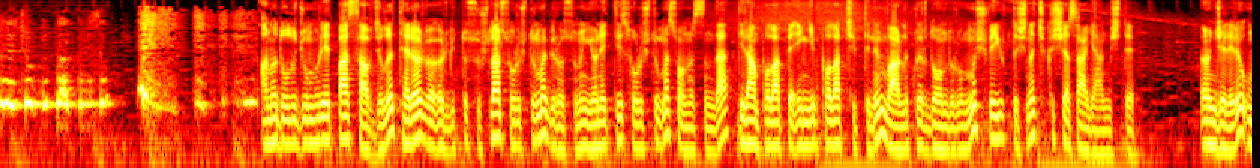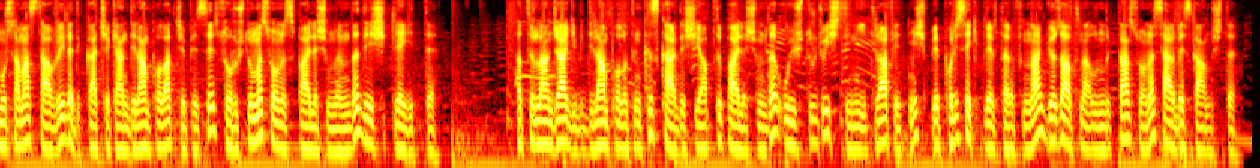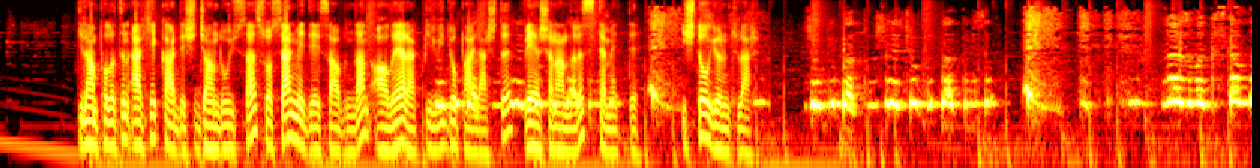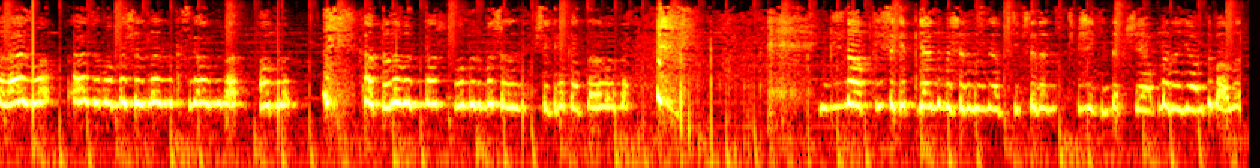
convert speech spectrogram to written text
Süreç çok yıprattı bizi. Anadolu Cumhuriyet Başsavcılığı Terör ve Örgütlü Suçlar Soruşturma Bürosu'nun yönettiği soruşturma sonrasında Dilan Polat ve Engin Polat çiftinin varlıkları dondurulmuş ve yurt dışına çıkış yasağı gelmişti. Önceleri umursamaz tavrıyla dikkat çeken Dilan Polat cephesi soruşturma sonrası paylaşımlarında değişikliğe gitti. Hatırlanacağı gibi Dilan Polat'ın kız kardeşi yaptığı paylaşımda uyuşturucu içtiğini itiraf etmiş ve polis ekipleri tarafından gözaltına alındıktan sonra serbest kalmıştı. Dilan Polat'ın erkek kardeşi Can Doğu ise sosyal medya hesabından ağlayarak bir video paylaştı ve yaşananlara sitem etti. İşte o görüntüler. Çok yıprattı. Süreç çok yıprattı bizi. Her zaman kıskandılar. Her zaman. Zaman başarılarını kıskandılar. Abla. Katlanamadılar. Onların başarılı bir şekilde katlanamadılar. Biz ne yaptıysak hep kendi başarımızla yaptık. Kimseden hiçbir şekilde bir şey yapmadan yardım almadık.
